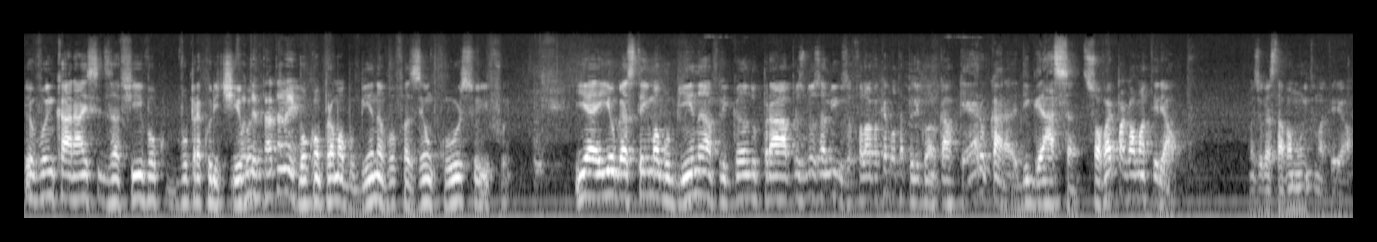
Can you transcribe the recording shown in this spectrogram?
eu vou encarar esse desafio, vou vou para Curitiba. Vou tentar também. Vou comprar uma bobina, vou fazer um curso e fui. E aí eu gastei uma bobina aplicando para os meus amigos. Eu falava, quer botar película no carro? Quero, cara, de graça. Só vai pagar o material mas eu gastava muito material.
